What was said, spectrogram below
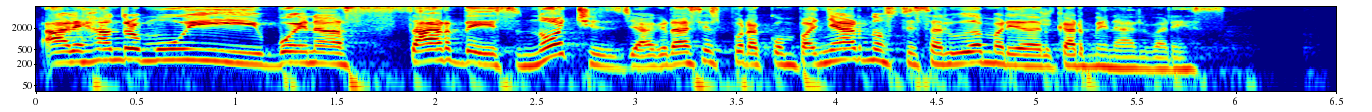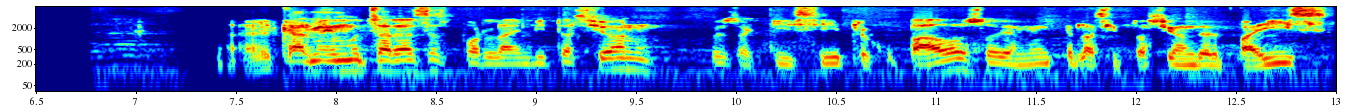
Alejandro, muy buenas tardes, noches ya. Gracias por acompañarnos. Te saluda María del Carmen Álvarez. Eh, Carmen, muchas gracias por la invitación. Pues aquí sí, preocupados. Obviamente la situación del país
